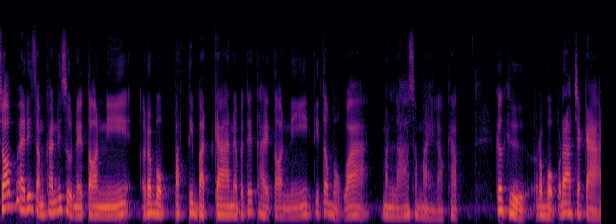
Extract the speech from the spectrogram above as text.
ซอฟต์แวร์ที่สำคัญที่สุดในตอนนี้ ระบบปฏิบัติการในประเทศไทยตอนนี้ที่ต้องบอกว่ามันล้าสมัยแล้วครับ ก็คือระบบราชการ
